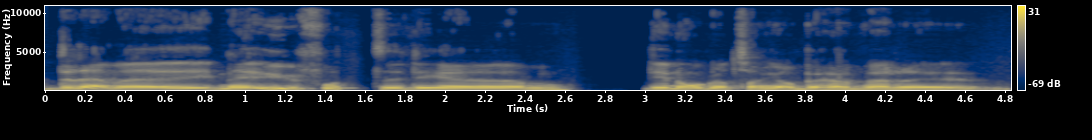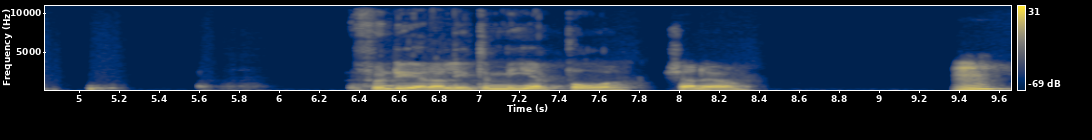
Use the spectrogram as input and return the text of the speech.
det där med, med ufot, det, det är något som jag behöver eh, fundera lite mer på, känner jag. Mm.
